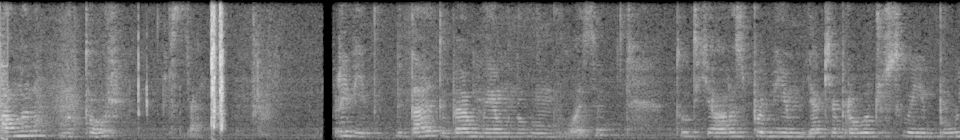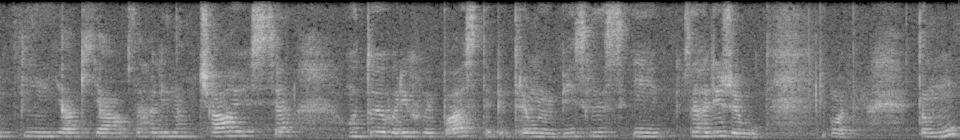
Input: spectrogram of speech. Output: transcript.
Камера, мотор, все. Привіт! Вітаю тебе в моєму новому влозі. Тут я розповім, як я проводжу свої будні, як я взагалі навчаюся, готую горіхові пасти, підтримую бізнес і взагалі живу. От. Тому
